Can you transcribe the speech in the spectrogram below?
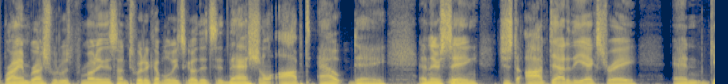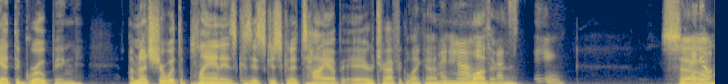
Brian Brushwood was promoting this on Twitter a couple of weeks ago. That's a National Opt Out Day, and they're saying just opt out of the X-ray and get the groping. I'm not sure what the plan is because it's just going to tie up air traffic like a I know. mother. That's the thing. so I know.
